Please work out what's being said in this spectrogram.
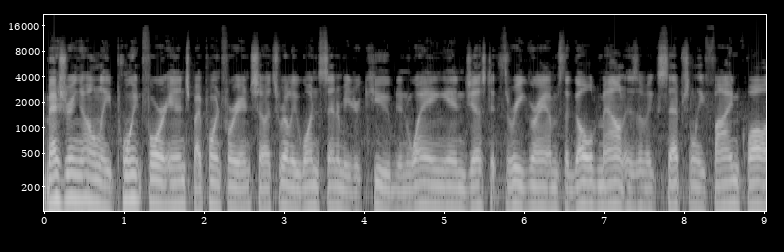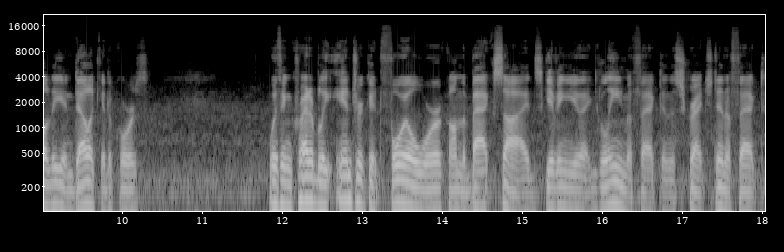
Measuring only 0.4 inch by 0.4 inch, so it's really one centimeter cubed, and weighing in just at 3 grams, the gold mount is of exceptionally fine quality and delicate, of course with incredibly intricate foil work on the back sides, giving you that gleam effect and the scratched in effect.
